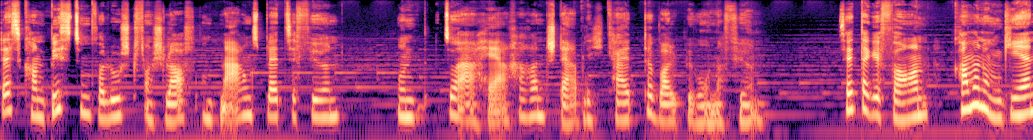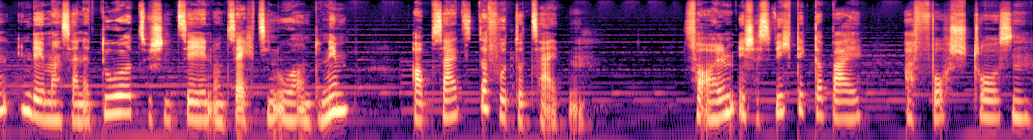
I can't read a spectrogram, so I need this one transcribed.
Das kann bis zum Verlust von Schlaf- und Nahrungsplätze führen und zu einer höheren Sterblichkeit der Waldbewohner führen. Solche Gefahren kann man umgehen, indem man seine Tour zwischen 10 und 16 Uhr unternimmt, abseits der Futterzeiten. Vor allem ist es wichtig dabei, auf Forststraßen,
